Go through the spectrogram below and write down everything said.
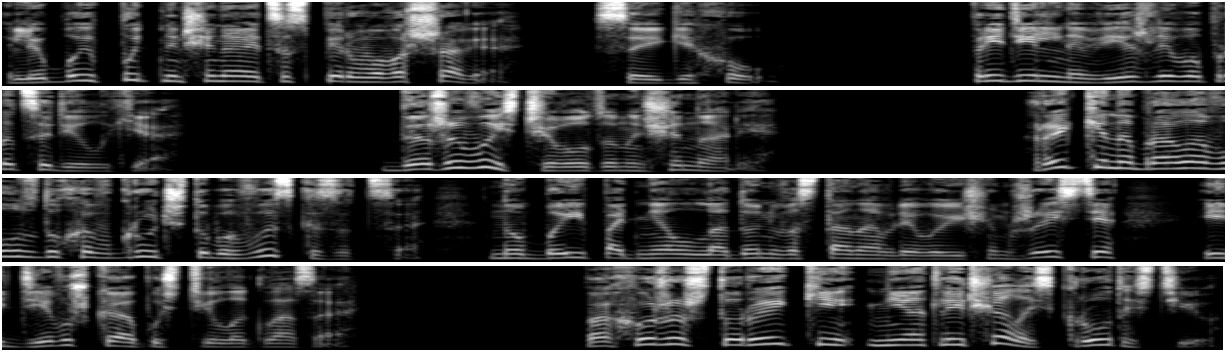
«Любой путь начинается с первого шага, Сэйги Хоу». Предельно вежливо процедил я. «Даже вы с чего-то начинали». Рэкки набрала воздуха в грудь, чтобы высказаться, но Бэй поднял ладонь в восстанавливающем жесте, и девушка опустила глаза. Похоже, что Рэкки не отличалась крутостью,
